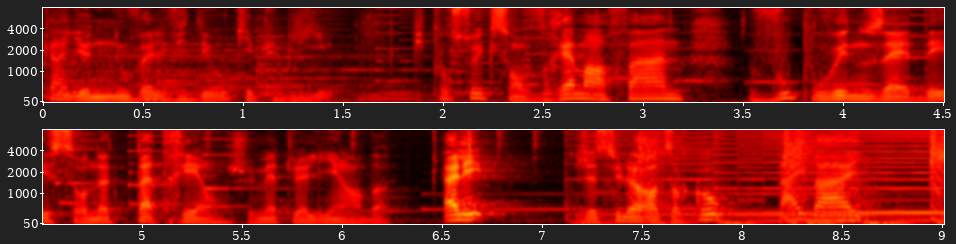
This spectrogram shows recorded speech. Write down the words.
quand il y a une nouvelle vidéo qui est publiée. Puis pour ceux qui sont vraiment fans, vous pouvez nous aider sur notre Patreon. Je vais mettre le lien en bas. Allez, je suis Laurent Turcot. Bye bye!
